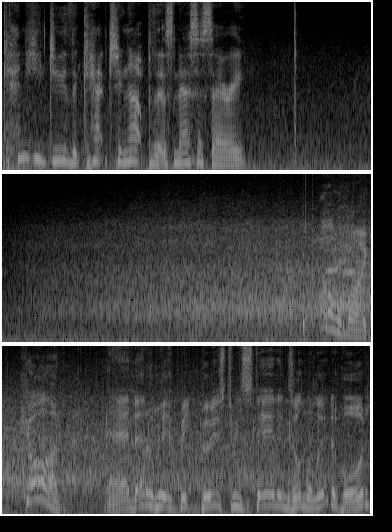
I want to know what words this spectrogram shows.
Can he do the catching up that's necessary? Oh my God! And that'll be a big boost to his standings on the leaderboard.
